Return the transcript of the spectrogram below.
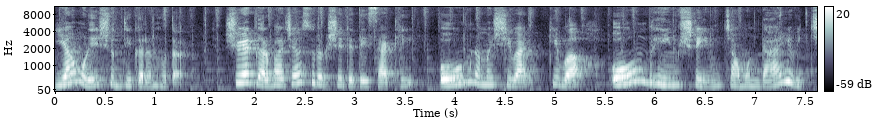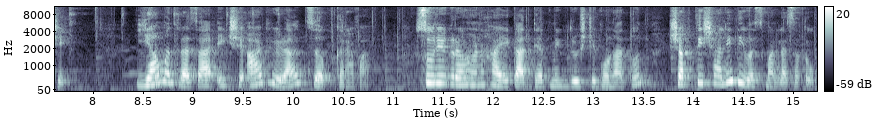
यामुळे शुद्धीकरण होतं. शिवाय गर्भाच्या सुरक्षिततेसाठी ओम नम शिवाय किंवा ओम भ्रीम श्रीम चामुंडाय विच्चे या मंत्राचा एकशे आठ वेळा जप करावा. सूर्यग्रहण हा एक आध्यात्मिक दृष्टिकोनातून शक्तिशाली दिवस मानला जातो.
